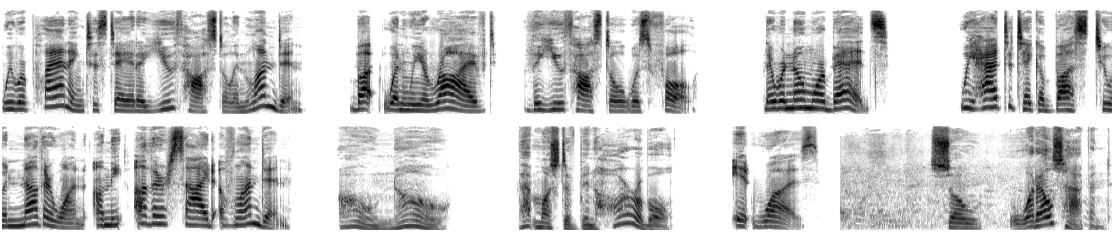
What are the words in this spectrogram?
We were planning to stay at a youth hostel in London, but when we arrived, the youth hostel was full. There were no more beds. We had to take a bus to another one on the other side of London. Oh no. That must have been horrible. It was. So, what else happened?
